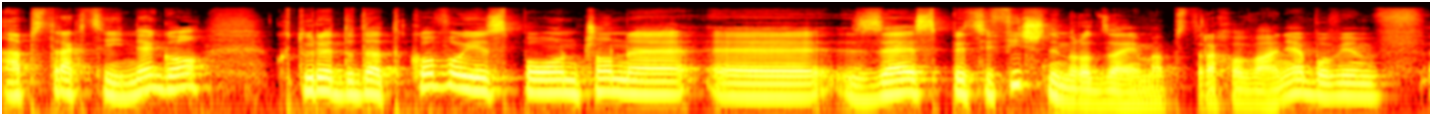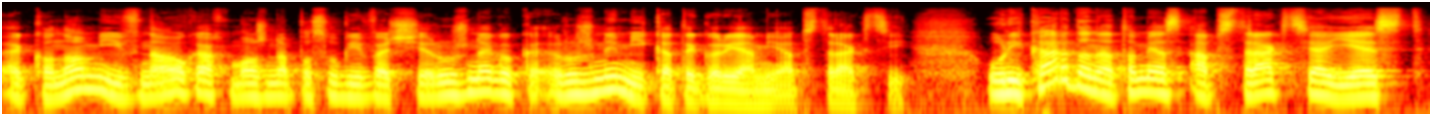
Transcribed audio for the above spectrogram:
abstrakcyjnego, które dodatkowo jest połączone e, ze specyficznym rodzajem abstrahowania, bowiem w ekonomii i w naukach można posługiwać się różnego, różnymi kategoriami abstrakcji. U Ricardo natomiast abstrakcja jest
